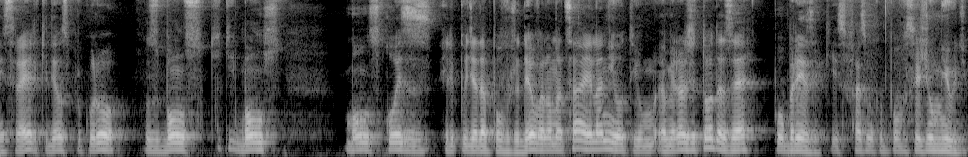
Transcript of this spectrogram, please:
Israel, que Deus procurou os bons, que, que bons, bons coisas ele podia dar ao povo judeu, e a melhor de todas é pobreza, que isso faz com que o povo seja humilde.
